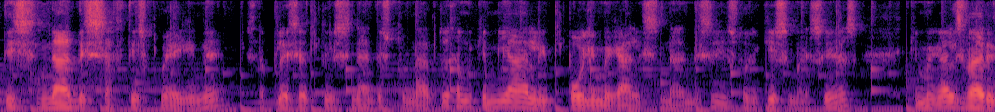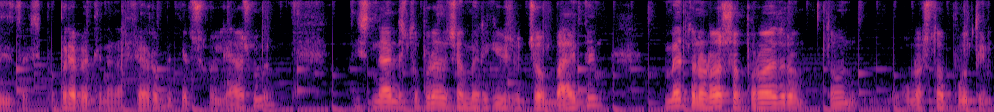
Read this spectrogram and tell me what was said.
της συνάντησης αυτής που έγινε, στα πλαίσια της συνάντησης του ΝΑΤΟ, είχαμε και μια άλλη πολύ μεγάλη συνάντηση ιστορικής σημασίας και μεγάλης βαρύτητας που πρέπει να την αναφέρουμε και τη σχολιάζουμε. Τη συνάντηση του πρόεδρου της Αμερικής, του Τζο Μπάιντεν, με τον Ρώσο πρόεδρο, τον γνωστό Πούτιν.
